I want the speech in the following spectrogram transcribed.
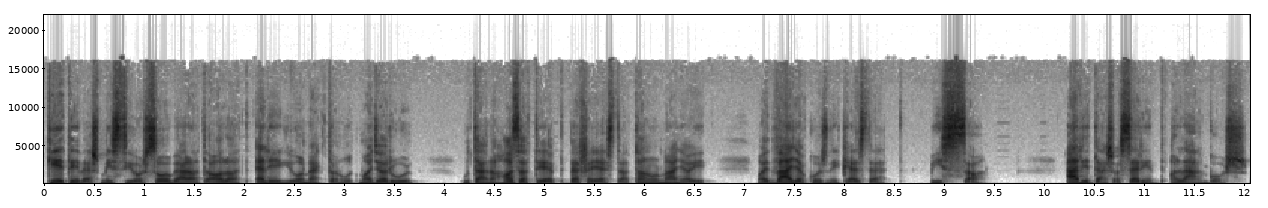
Két éves missziós szolgálata alatt elég jól megtanult magyarul, utána hazatért, befejezte a tanulmányait, majd vágyakozni kezdett vissza. Állítása szerint a lángos.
